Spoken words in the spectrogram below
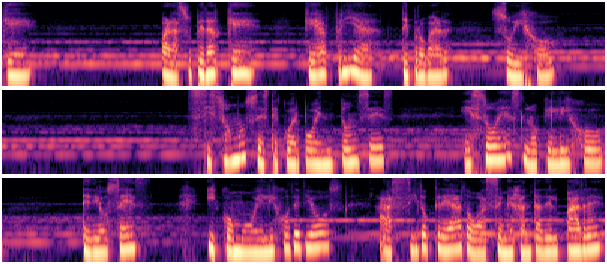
qué? Para superar qué, qué habría de probar su Hijo. Si somos este cuerpo, entonces eso es lo que el Hijo de Dios es. Y como el Hijo de Dios ha sido creado a semejante del Padre,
